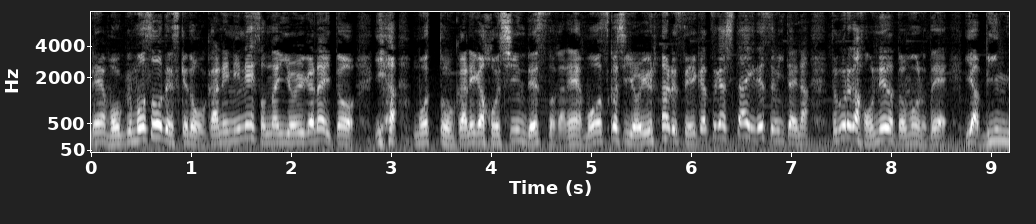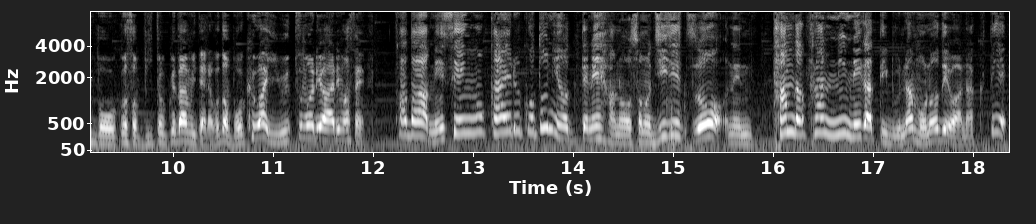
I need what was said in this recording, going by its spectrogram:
ね、僕もそうですけど、お金にね、そんなに余裕がないと、いや、もっとお金が欲しいんですとかね、もう少し余裕のある生活がしたいですみたいなところが本音だと思うので、いや、貧乏こそ美徳だみたいなことを僕は言うつもりはありません。ただ、目線を変えることによってね、あの、その事実をね、単だ単にネガティブなものではなくて、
